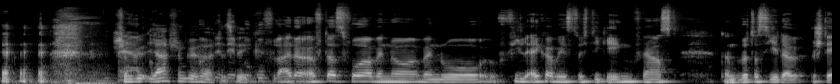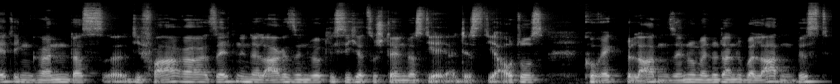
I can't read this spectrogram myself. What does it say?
schon ja, ja, schon gehört. Kommt in deswegen. dem Beruf leider öfters vor, wenn du, wenn du viel LKWs durch die Gegend fährst, dann wird das jeder bestätigen können, dass äh, die Fahrer selten in der Lage sind, wirklich sicherzustellen, dass die, dass die Autos korrekt beladen sind. Und wenn du dann überladen bist,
